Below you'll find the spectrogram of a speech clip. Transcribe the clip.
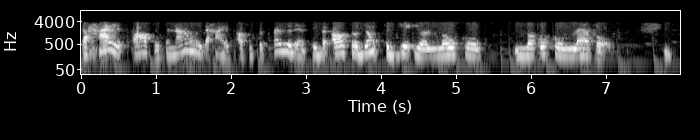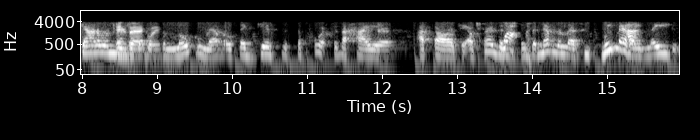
the highest office, and not only the highest office of presidency, but also don't forget your local local levels. Got to remember Exactly. that it's the local levels that gives the support to the higher authority of presidency. but nevertheless, we met a lady.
